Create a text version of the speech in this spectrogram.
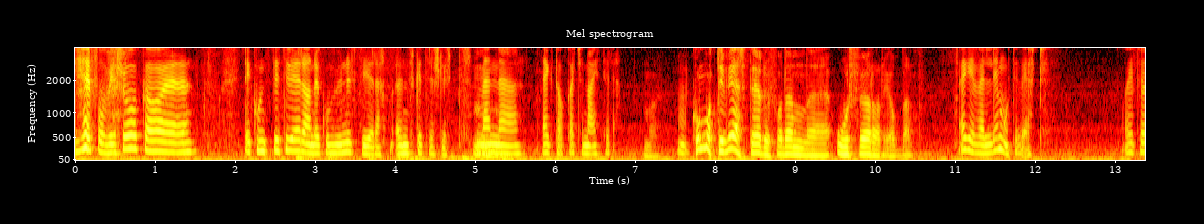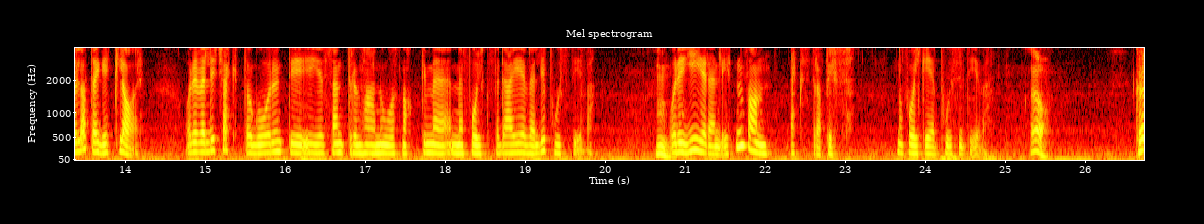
det, får vi se hva eh, det konstituerende kommunestyret ønsker til slutt. Mm. Men mm. jeg takker ikke nei til det. Nei. Hvor motivert er du for den uh, ordførerjobben? Jeg er veldig motivert. Og jeg føler at jeg er klar. Og det er veldig kjekt å gå rundt i, i sentrum her nå og snakke med, med, folk, for de er veldig positive. Mm. Og det gir en liten sånn ekstra piff når folk er positive. Ja. Hva,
